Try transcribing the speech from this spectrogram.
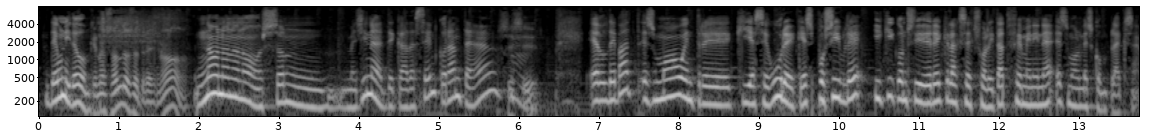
Llepa, Déu-n'hi-do. que no són dos o tres, no? No, no, no, no, són, imagina't, de cada 140, eh? Sí, sí. El debat es mou entre qui assegura que és possible i qui considera que la sexualitat femenina és molt més complexa.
